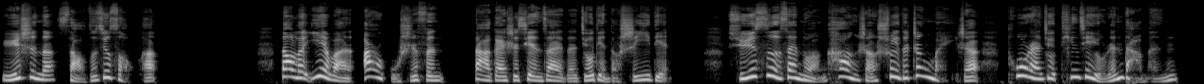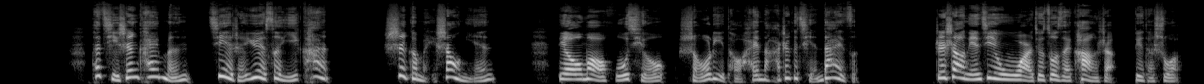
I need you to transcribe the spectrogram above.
于是呢，嫂子就走了。到了夜晚二鼓时分，大概是现在的九点到十一点，徐四在暖炕上睡得正美着，突然就听见有人打门。他起身开门，借着月色一看，是个美少年，貂帽狐裘，手里头还拿着个钱袋子。这少年进屋啊，就坐在炕上，对他说：“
